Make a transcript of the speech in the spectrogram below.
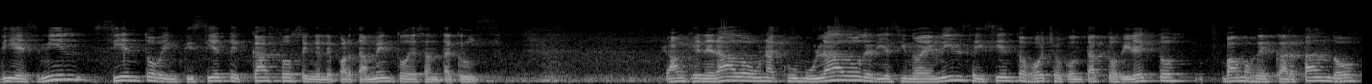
10.127 casos en el departamento de Santa Cruz. Han generado un acumulado de 19.608 contactos directos. Vamos descartando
